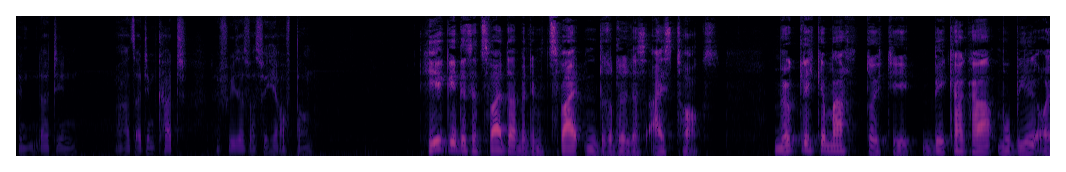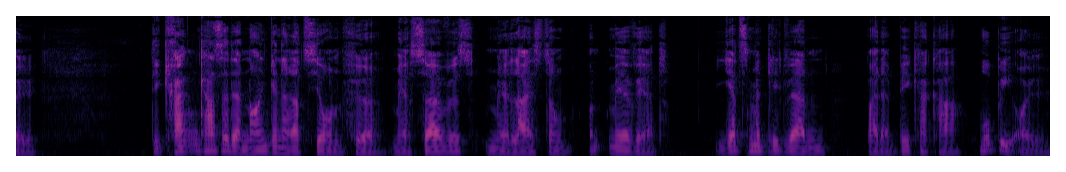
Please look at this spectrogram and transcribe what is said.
in, den, ja, seit dem Cut der Freezers, was wir hier aufbauen. Hier geht es jetzt weiter mit dem zweiten Drittel des Ice Talks. Möglich gemacht durch die BKK Mobil Oil, die Krankenkasse der neuen Generation für mehr Service, mehr Leistung und mehr Wert. Jetzt Mitglied werden bei der BKK Mobil Oil.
